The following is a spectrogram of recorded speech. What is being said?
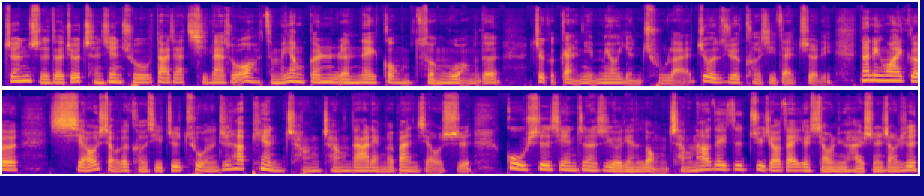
真实的，就呈现出大家期待说，哇，怎么样跟人类共存亡的这个概念没有演出来，就是觉得可惜在这里。那另外一个小小的可惜之处呢，就是它片长长达两个半小时，故事线真的是有点冗长。它这一次聚焦在一个小女孩身上，就是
